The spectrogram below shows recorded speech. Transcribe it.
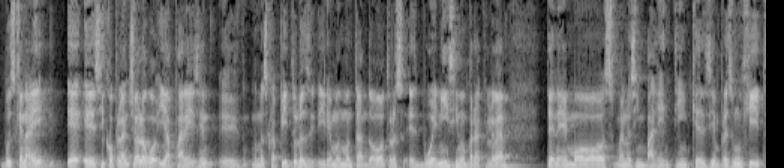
Busquen ahí eh, eh, psicoplanchólogo y aparecen unos capítulos. Iremos montando otros. Es buenísimo para que lo vean. Tenemos, bueno, Sin Valentín, que siempre es un hit.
